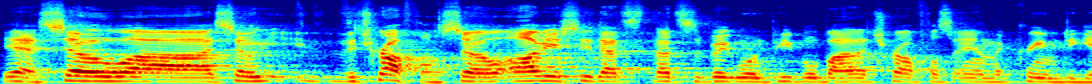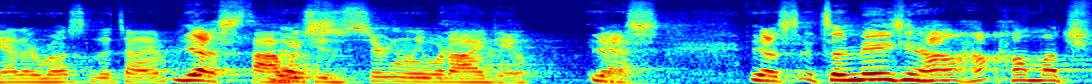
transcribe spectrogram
Yeah, so uh, so the truffles. So obviously that's that's the big one. People buy the truffles and the cream together most of the time. Yes, uh, yes. which is certainly what I do. Yes, yeah. yes. It's amazing how how, how much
